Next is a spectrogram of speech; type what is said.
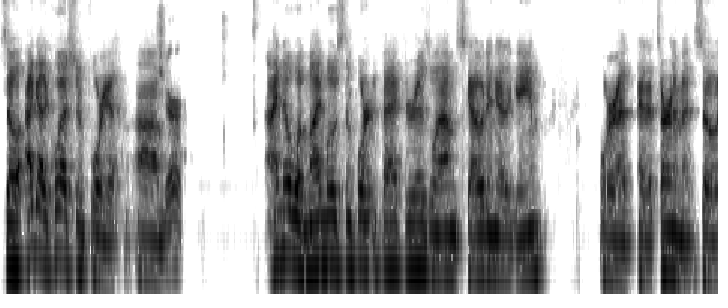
So I got a question for you. Um, sure. I know what my most important factor is when I'm scouting at a game or at, at a tournament. So,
